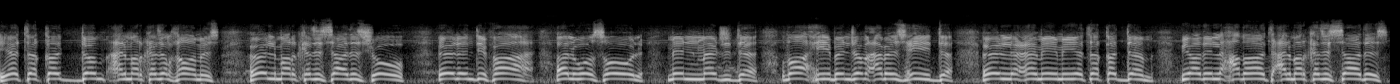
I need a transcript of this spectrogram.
يتقدم على المركز الخامس. المركز السادس شوف. الاندفاع الوصول من مجد ضاحي بن جمعة بن سعيد. العميمي يتقدم يتقدم في هذه اللحظات على المركز السادس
